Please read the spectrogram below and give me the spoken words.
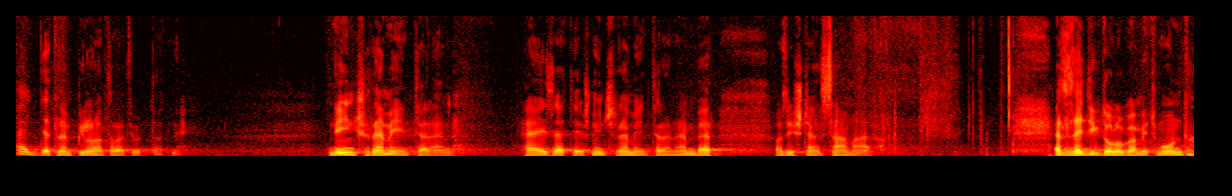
egyetlen pillanat alatt juttatni. Nincs reménytelen helyzet, és nincs reménytelen ember az Isten számára. Ez az egyik dolog, amit mond.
